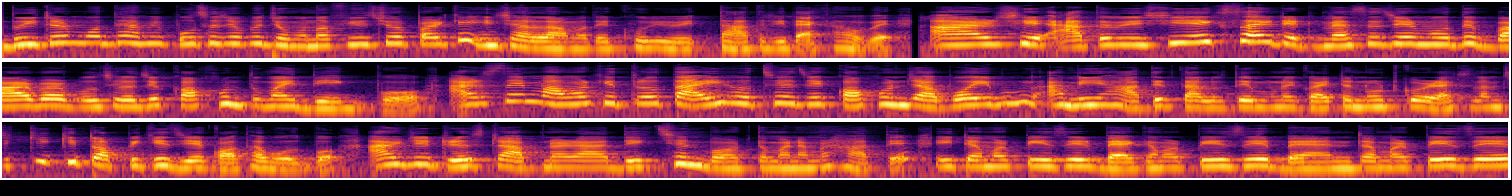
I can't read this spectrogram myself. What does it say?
দুইটার মধ্যে আমি পৌঁছে যাব যমুনা ফিউচার পার্কে ইনশাল্লাহ আমাদের খুবই তাড়াতাড়ি দেখা হবে। আর সে এত বেশি এক্সাইটেড মেসেজের মধ্যে বারবার বলছিল যে, কখন তোমায় দেখব? আর সেম আমার ক্ষেত্রেও তাই হচ্ছে যে, কখন যাব? এবং আমি হাতের তালুতে মনে কয়েকটা নোট করে রাখছিলাম যে, কি কি টপিকে যে কথা বলব? আর যে ড্রেসটা আপনারা দেখছেন বর্তমানে আমার হাতে। এটা আমার পেজের ব্যাগ আমার পেজের ব্যান্ড আমার পেজের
